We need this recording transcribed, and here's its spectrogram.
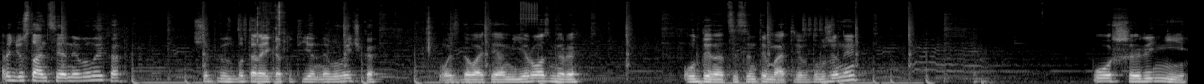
Радіостанція невелика. Ще плюс батарейка тут є невеличка. Ось давайте я вам її розміри. 11 см довжини. По ширині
